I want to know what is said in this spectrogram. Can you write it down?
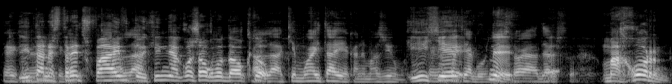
έκανε Ήταν ένα stretch 5 Καλά. το 1988. Καλά, και μου Αϊτάι έκανε μαζί όμως. Είχε. Κάτι αγωνίες ναι, τώρα, εντάξει τώρα. Μαχόρν.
